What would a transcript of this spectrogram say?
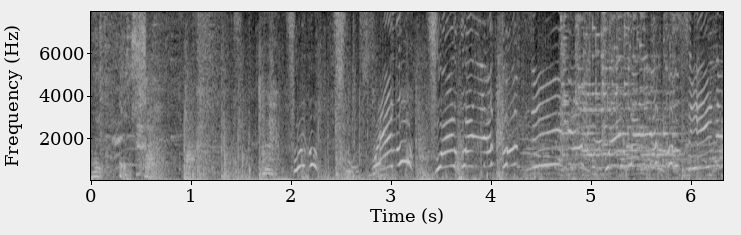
mocosa! ¡Fuego! ¡Fuego en la cocina! ¡Fuego en la cocina!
